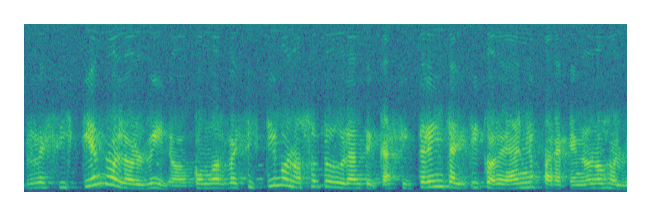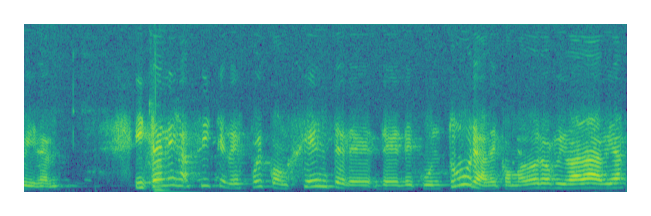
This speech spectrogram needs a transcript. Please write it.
resistiendo al olvido, como resistimos nosotros durante casi treinta y pico de años para que no nos olviden. Y tal es así que después con gente de, cultura de Comodoro Rivadavia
